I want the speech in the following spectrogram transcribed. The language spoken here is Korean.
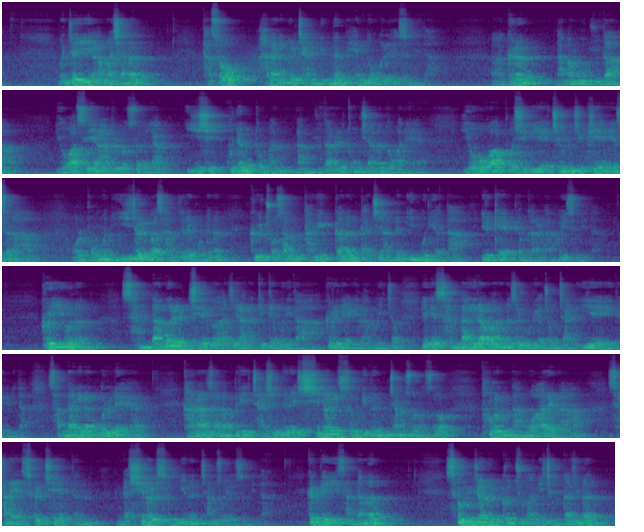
먼저 이 아마샤는 다소 하나님을 잘 믿는 행동을 했습니다. 그는 남왕국 유다 요아스의 아들로서 약 29년 동안 남유다를 통치하는 동안에 여호와 보시기에 정직히 행했으나 오늘 본문 2절과 3절에 보면은 그 조상 다윗과는 같지 않는 인물이었다. 이렇게 평가를 하고 있습니다. 그 이유는 산당을 제거하지 않았기 때문이다. 그런 이야기를 하고 있죠. 여기 산당이라고 하는 것을 우리가 좀 잘 이해해야 됩니다. 산당이란 원래 가난 사람들이 자신들의 신을 섬기던 장소로서 푸른 나무 아래나 산에 설치했던 그러니까 신을 섬기는 장소였습니다. 그런데 이 산당은 성전을 건축하기 전까지는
